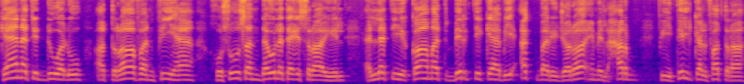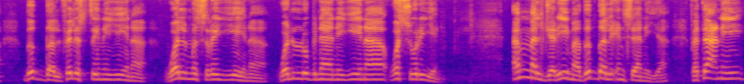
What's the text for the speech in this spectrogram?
كانت الدول أطرافا فيها خصوصا دولة إسرائيل التي قامت بارتكاب أكبر جرائم الحرب في تلك الفترة ضد الفلسطينيين والمصريين واللبنانيين والسوريين. أما الجريمة ضد الإنسانية فتعني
